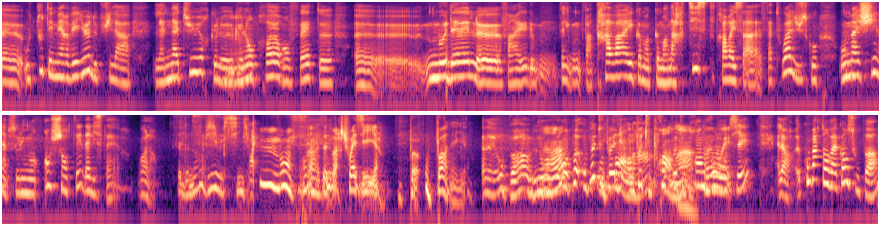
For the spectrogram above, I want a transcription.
euh, où tout est merveilleux depuis la, la nature que le- que l'empereur, en fait, euh, euh, modèle, euh, enfin, euh, travaille comme, un- comme un artiste, travaille sa, sa toile jusqu'aux aux machines absolument enchantées d'Alistair. Voilà. Ça donne envie aussi. Ouais. Hmm, bon, on va devoir choisir. Ou pas, ou pas d'ailleurs. Euh, ou pas, non, Hein on, peut, on peut tout On peut- prendre. on peut hein. tout prendre, On peut hein. tout prendre ouais. volontiers. Alors, euh, qu'on parte en vacances ou pas.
